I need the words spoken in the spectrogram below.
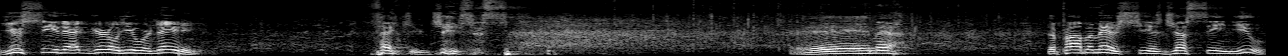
You see that girl you were dating. Thank you, Jesus. Amen. The problem is she has just seen you.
